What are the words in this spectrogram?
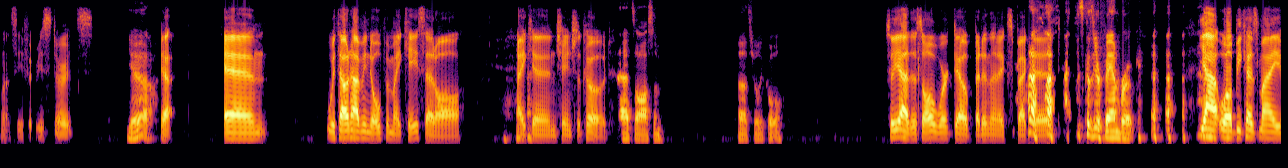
Let's see if it restarts. Yeah. Yeah. And without having to open my case at all, I can change the code. That's awesome. that's really cool. So yeah, this all worked out better than expected. Just because your fan broke. yeah, well, because my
